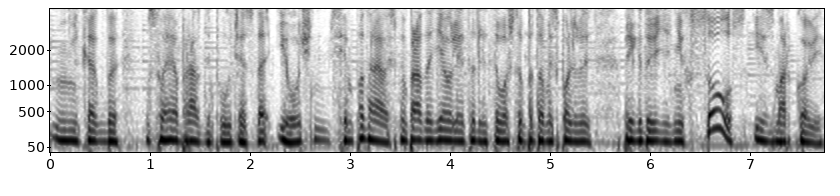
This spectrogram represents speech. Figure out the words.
не как бы ну, своеобразный получается, да, и очень всем понравилось. Мы, правда, делали это для того, чтобы потом использовать, приготовить из них соус из моркови.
